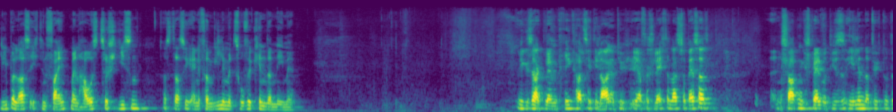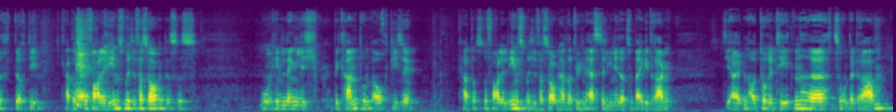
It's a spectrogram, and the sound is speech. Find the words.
lieber lasse ich den Feind mein Haus zerschießen, als dass ich eine Familie mit so vielen Kindern nehme. Wie gesagt, während dem Krieg hat sich die Lage natürlich eher verschlechtert als verbessert. In Schatten gestellt wird dieses Elend natürlich durch, die katastrophale Lebensmittelversorgung. Das ist wohl hinlänglich bekannt und auch diese katastrophale Lebensmittelversorgung hat natürlich in erster Linie dazu beigetragen, die alten Autoritäten äh, zu untergraben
